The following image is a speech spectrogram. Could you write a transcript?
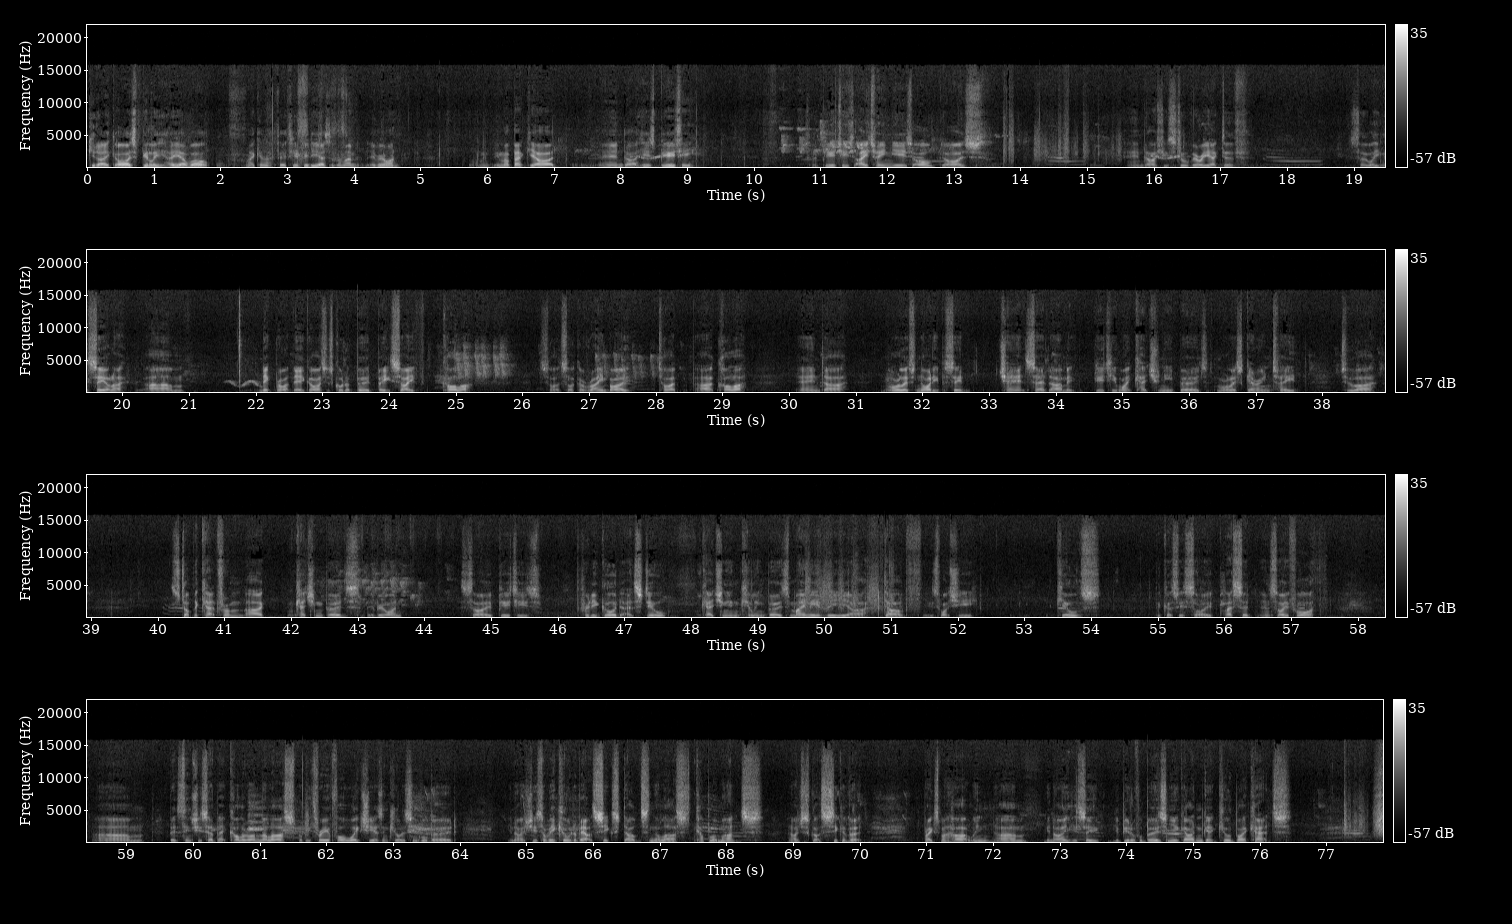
G'day guys, Billy here. Well, making a fair few videos at the moment, everyone. I'm in my backyard and uh, here's Beauty. So Beauty's 18 years old, guys. And uh, she's still very active. So what you can see on a um, neck right there, guys, it's called a Bird Be Safe collar. So it's like a rainbow type uh, collar and uh, more or less 90% chance that um, it, Beauty won't catch any birds. It's more or less guaranteed to uh, stop the cat from uh, catching birds, everyone. So Beauty's pretty good at still catching and killing birds. Mainly the uh, dove is what she kills because they're so placid and so forth. Um, but since she's had that collar on the last probably three or four weeks she hasn't killed a single bird. You know she's probably killed about six doves in the last couple of months. And I just got sick of it. Breaks my heart when um, you know you see your beautiful birds in your garden get killed by cats.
